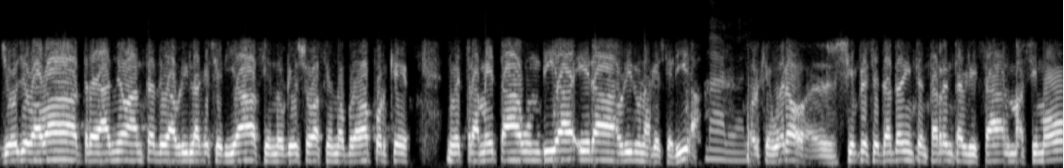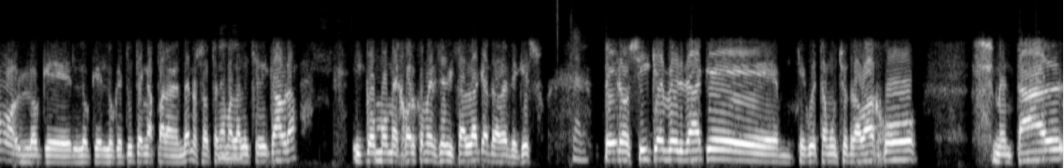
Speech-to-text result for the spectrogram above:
Yo llevaba tres años antes de abrir la quesería haciendo queso, haciendo pruebas, porque nuestra meta un día era abrir una quesería. Vale, vale. Porque bueno, siempre se trata de intentar rentabilizar al máximo lo que, lo que, lo que tú tengas para vender. Nosotros tenemos la leche de cabra y cómo mejor comercializarla que a través de queso. Pero sí que es verdad que, que cuesta mucho trabajo mental,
